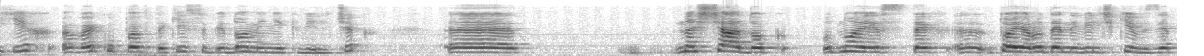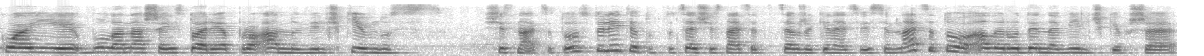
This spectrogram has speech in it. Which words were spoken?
їх викупив такий собі Домінік Вільчик. Е, нащадок одної з тих тої родини Вільчків, з якої була наша історія про Анну Вільчківну з 16 століття, тобто це 16, це вже кінець 18-го, але родина Вільчків ще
